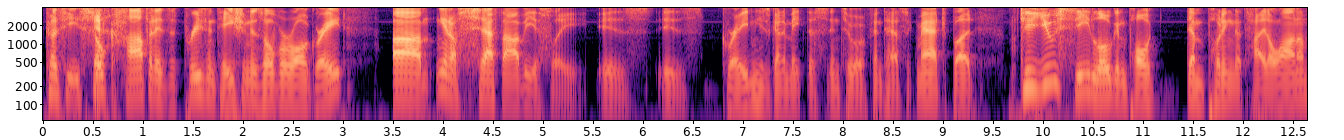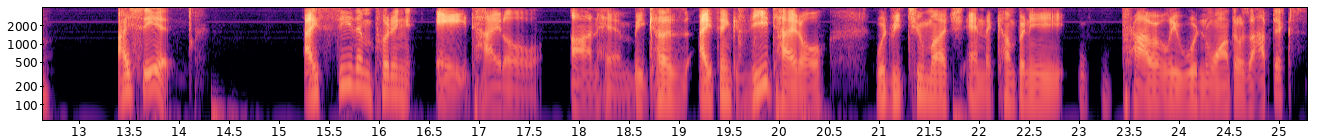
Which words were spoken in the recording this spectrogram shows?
because he's so confident. His presentation is overall great. Um, you know, Seth obviously is is great, and he's going to make this into a fantastic match. But do you see Logan Paul them putting the title on him? I see it. I see them putting a title on him because I think the title would be too much and the company probably wouldn't want those optics.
